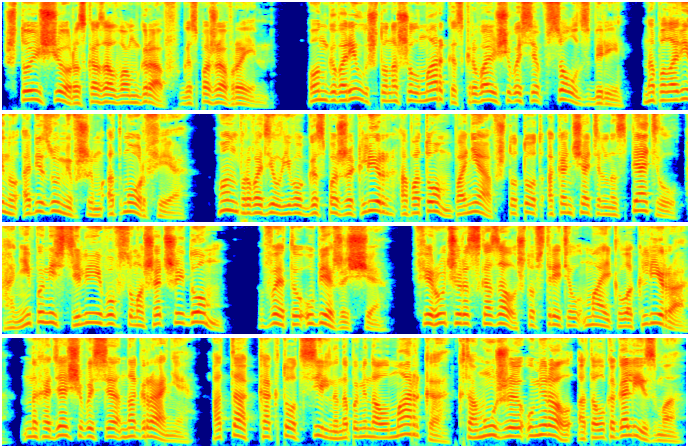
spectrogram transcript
«Что еще рассказал вам граф, госпожа Врейн?» Он говорил, что нашел Марка, скрывающегося в Солсбери, наполовину обезумевшим от морфия. Он проводил его к госпоже Клир, а потом, поняв, что тот окончательно спятил, они поместили его в сумасшедший дом, в это убежище. Ферручи рассказал, что встретил Майкла Клира, находящегося на грани, а так как тот сильно напоминал Марка, к тому же умирал от алкоголизма,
